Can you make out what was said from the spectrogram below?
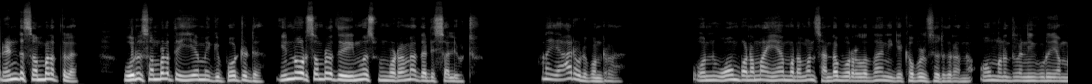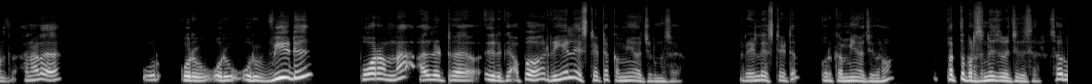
ரெண்டு சம்பளத்தில் ஒரு சம்பளத்தை இஎம்ஐக்கு போட்டுட்டு இன்னொரு சம்பளத்தை இன்வெஸ்ட்மெண்ட் போட்டாங்கன்னா தட் இஸ் சல்யூட் ஆனால் யார் அப்படி பண்ணுறா ஒன்று ஓம் பணமா ஏன் பணமான்னு சண்டை போடுறதுல தான் இன்றைக்கி கப்புள்ஸ் இருக்கிறாங்க. ஓம் பணத்தில் நீங்கள் கூட ஏன் பணத்தில்? அதனால் ஒரு ஒரு ஒரு ஒரு வீடு போகிறோம்னா அதில் ட்ர இருக்குது அப்போது ரியல் எஸ்டேட்டை கம்மியாக வச்சுக்கணும் சார் ரியல் எஸ்டேட்டை ஒரு கம்மியாக வச்சுக்கிறோம். பத்து பர்சன்டேஜ் வச்சுக்கு சார் சார்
